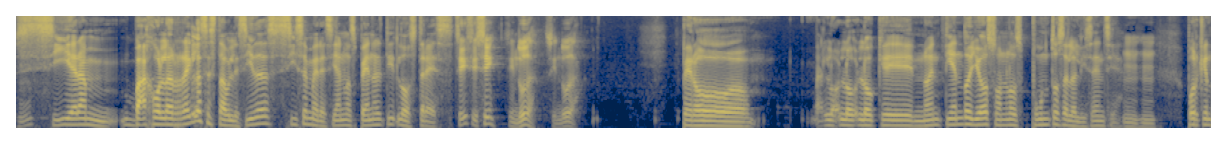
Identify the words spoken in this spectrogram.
sí eran bajo las reglas establecidas, sí se merecían los penalties los tres. Sí, sí, sí, sin duda, sin duda. Pero lo, lo- lo que no entiendo yo son los puntos a la licencia. Porque,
